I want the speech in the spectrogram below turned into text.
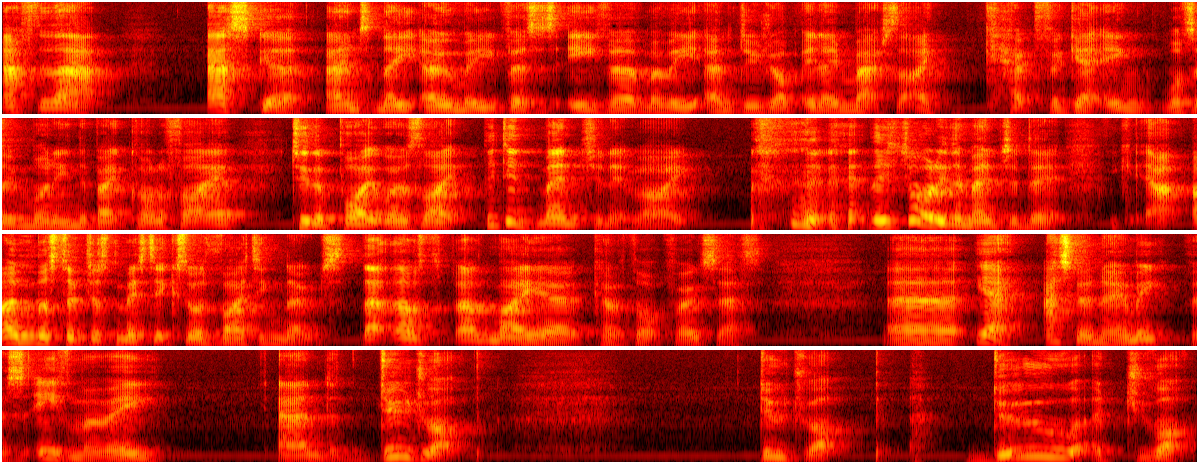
After that, Asuka and Naomi versus Eva, Marie, and Doudrop in a match that I kept forgetting was a Money in the Bank qualifier to the point where I was like, they did mention it, right? they surely they mentioned it. I, must have just missed it because I was writing notes. That, that, was, that was my uh, kind of thought process. Uh, yeah, Asuka and Naomi versus Eva Marie and Doudrop. Doudrop. Doudrop.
